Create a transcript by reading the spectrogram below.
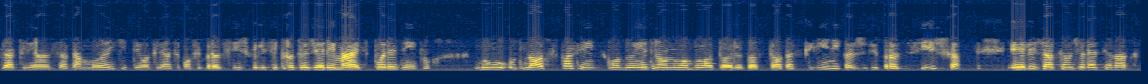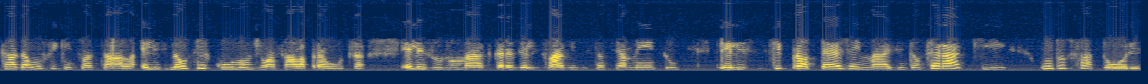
da criança, da mãe que tem uma criança com fibrose cística, eles se protegerem mais. Por exemplo, no, os nossos pacientes, quando entram no ambulatório do Hospital das Clínicas de Fibrose Cística, eles já são direcionados, cada um fica em sua sala, eles não circulam de uma sala para outra, eles usam máscaras, eles fazem distanciamento, eles se protegem mais. Então, será que um dos fatores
